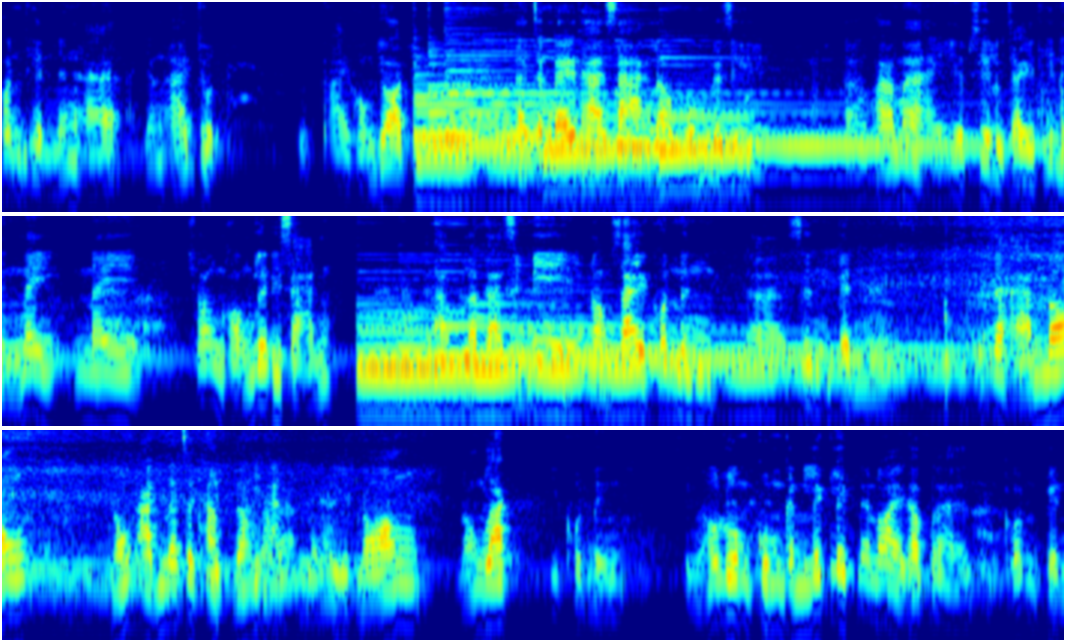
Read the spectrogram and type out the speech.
คอนเทนต์ยังหายังหาจุด จุดขายของยอดอยู่แต่จังไดถ่ายสร้างเราผมก็สิเอ่อพามาให้ FC รู้ใจกที่หนึ่งในในช่องของเลือดอีสานนะครับแล้วก็สิมีน้องไส้คนหนึ่งเอ่อซึ่งเป็นเป็นทหารน้องน้องอันนะจะกิจเนาะพี่น้องอัอันนน้องอันน้องน้องรักอีกคนหนึ่งซึ่งเขารวมกลุ่มกันเล็ก ๆ น้อยๆครับเอ่อคนเป็น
